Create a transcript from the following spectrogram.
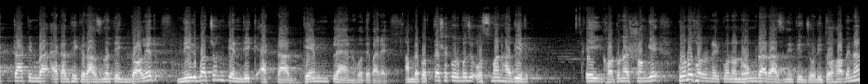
একটা কিংবা একাধিক রাজনৈতিক দলের নির্বাচন কেন্দ্রিক একটা গেম প্ল্যান হতে পারে। আমরা প্রত্যাশা করব যে ওসমান হাদির এই ঘটনার সঙ্গে কোনো ধরনের কোনো নোংরা রাজনীতি জড়িত হবে না।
